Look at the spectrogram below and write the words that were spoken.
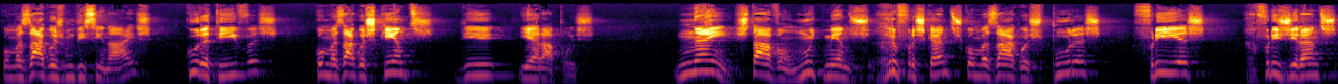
como as águas medicinais, curativas, como as águas quentes de Hierápolis. Nem estavam muito menos refrescantes, como as águas puras, frias, refrigerantes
